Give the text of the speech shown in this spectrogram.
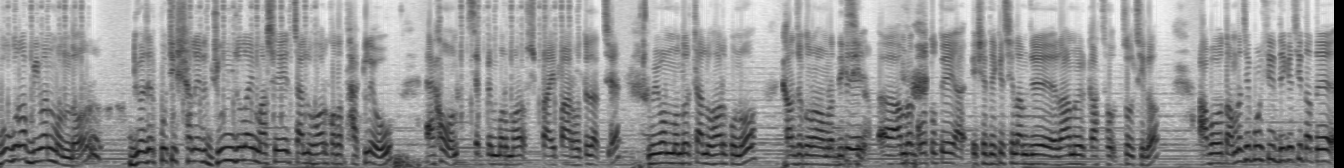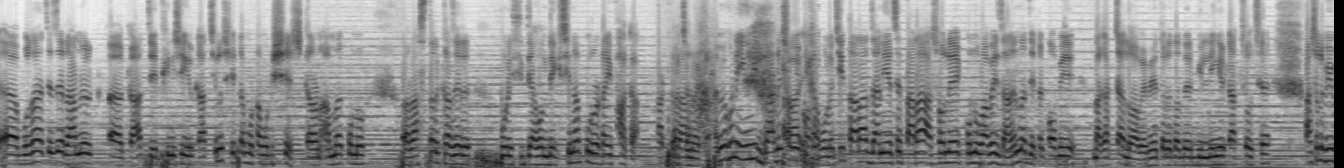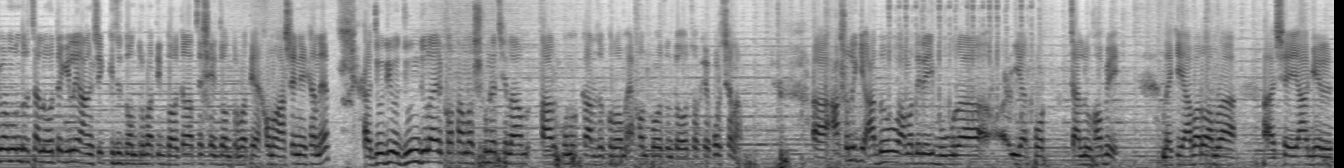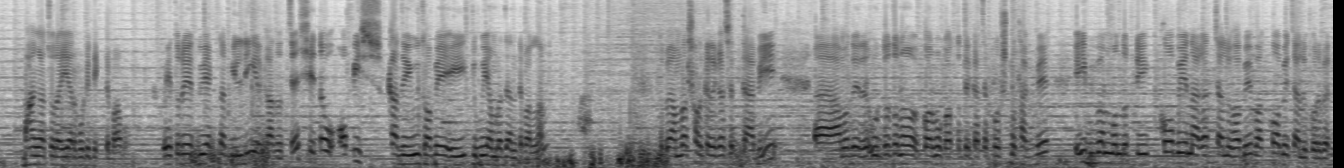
বগুড়া বিমানবন্দর দুই হাজার পঁচিশ সালের জুন, জুলাই মাসে চালু হওয়ার কথা থাকলেও এখন সেপ্টেম্বর মাস প্রায় পার হতে যাচ্ছে। বিমানবন্দর চালু হওয়ার কোনো কার্যক্রম আমরা দেখছি না আমরা গততে এসে দেখেছিলাম যে রানওয়ের কাজ চলছিল। আপাতত আমরা যে পরিস্থিতি দেখেছি তাতে বোঝা যাচ্ছে যে রানওয়ের কাজ যে ফিনিশিং এর কাজ ছিল সেটা মোটামুটি শেষ। কারণ আমরা কোনো রাস্তার কাজের পরিস্থিতি এখন দেখছি না পুরোটাই ফাঁকা। আমি ওখানে ইউনিট গার্ডের সঙ্গে কথা বলেছি। তারা জানিয়েছে তারা আসলে কোনোভাবেই জানেন না যেটা কবে নাগাদ চালু হবে। ভেতরে তাদের বিল্ডিং এর কাজ চলছে। আসলে বিমানবন্দর চালু হতে গেলে আংশিক কিছু যন্ত্রপাতির দরকার আছে। সেই যন্ত্রপাতি এখনও আসেনি এখানে। যদিও জুন জুলাইয়ের কথা আমরা শুনেছিলাম তার কোনো কার্যক্রম এখন পর্যন্ত চোখে পড়ছে না। আসলে কি আদৌ আমাদের এই বগুড়া এয়ারপোর্ট চালু হবে, নাকি আবারও আমরা সেই আগের ভাঙাচোরা এয়ারপোর্টই দেখতে পাবো? ভেতরে দুই একটা বিল্ডিং এর কাজ হচ্ছে, সেটাও অফিস কাজে ইউজ হবে এইটুকুই আমরা জানতে পারলাম। তবে আমরা সরকারের কাছে দাবি আমাদের ঊর্ধ্বতন কর্মকর্তাদের কাছে প্রশ্ন থাকবে, এই বিমানবন্দরটি কবে নাগাদ চালু হবে বা কবে চালু করবেন?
